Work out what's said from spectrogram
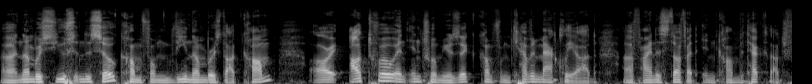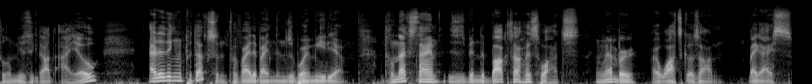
Uh, numbers used in the show come from thenumbers.com. Our outro and intro music come from Kevin MacLeod. Uh, find his stuff at incompetech.filmmusic.io. Editing and production provided by Ninja Boy Media. Until next time, this has been the Box Office Watch. Remember, our watch goes on. Bye, guys.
